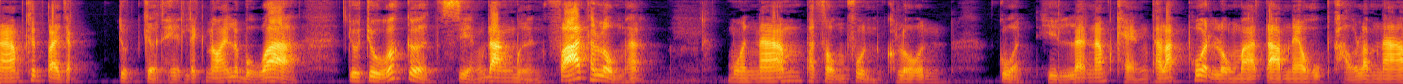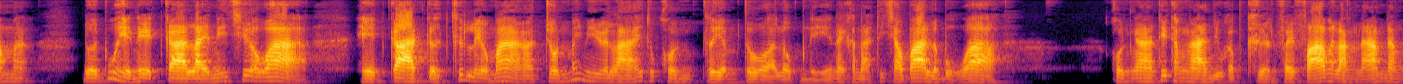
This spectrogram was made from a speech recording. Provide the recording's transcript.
น้ำขึ้นไปจากจุดเกิดเหตุเล็กน้อยระบุว่า จู่ๆก็เกิดเสียงดังเหมือนฟ้าถล่มฮะมวลน้ำผสมฝุ่นโคลน กวดหินและน้ำแข็งทะลักพวดลงมาตามแนวหุบเขาลำน้ำฮะโดยผู้เห็นเหตุการณ์รายนี้เชื่อว่า เหตุการณ์เกิดขึ้นเร็วมาก จนไม่มีเวลาให้ทุกคนเตรียมตัวหลบหนีในขณะที่ชาวบ้านระบุว่า คนงานที่ทำงานอยู่กับเขื่อนไฟฟ้าพลังน้ำดัง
